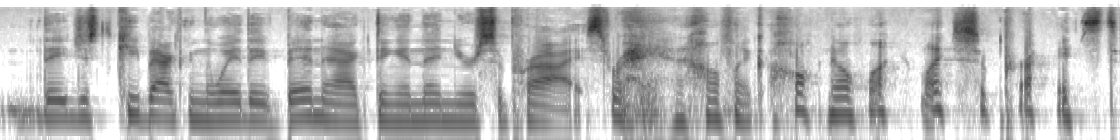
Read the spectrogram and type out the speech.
they just keep acting the way they've been acting and then you're surprised, right? And I'm like, oh no, why am I surprised?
